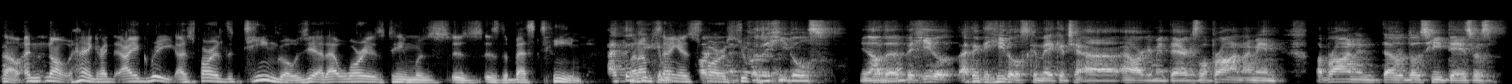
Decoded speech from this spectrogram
No, and no, Hank, I, I agree. As far as the team goes, yeah, that Warriors team was is is the best team. I think But I'm saying as far as argument for the. Heatles. You know, the the Heatles. I think the Heatles can make a cha- uh, an argument there because LeBron. I mean, LeBron in tho- those Heat days was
